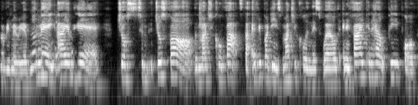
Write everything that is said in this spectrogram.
sorry, Miriam, no, for me, I am here just to just for the magical fact that everybody is magical in this world and if i can help people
